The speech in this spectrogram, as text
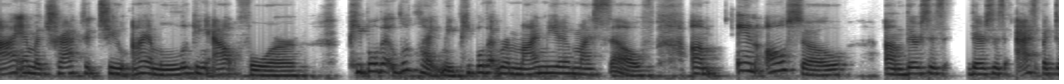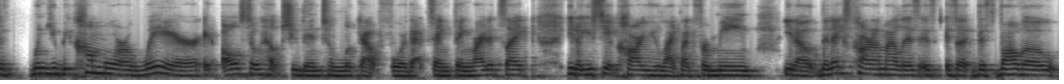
i am attracted to i am looking out for people that look like me people that remind me of myself um, and also um, there's this there's this aspect of when you become more aware, it also helps you then to look out for that same thing, right? It's like, you know, you see a car you like. Like for me, you know, the next car on my list is is a this Volvo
